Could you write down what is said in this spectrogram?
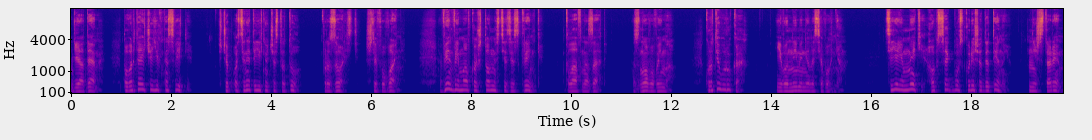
діадеми, повертаючи їх на світлі, щоб оцінити їхню чистоту, прозорість, шліфування. Він виймав коштовності зі скриньки, клав назад, знову виймав, крутив у руках, і вони мінилися вогнями. Цієї миті Гобсек був скоріше дитиною, ніж старим,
